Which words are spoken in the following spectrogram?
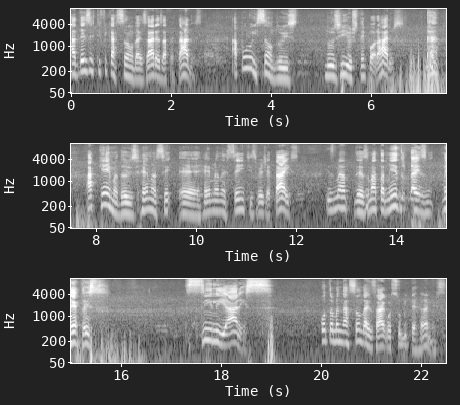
a desertificação das áreas afetadas, a poluição dos, dos rios temporários, a queima dos é, remanescentes vegetais, desmatamento das metas ciliares, contaminação das águas subterrâneas.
